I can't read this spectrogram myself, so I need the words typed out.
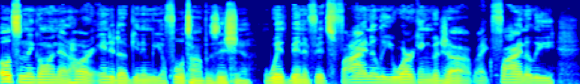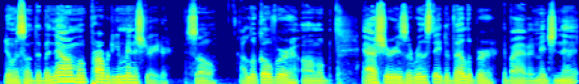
ultimately going that hard ended up getting me a full time position with benefits. Finally working a job, like finally doing something. But now I'm a property administrator, so I look over. Um, Asher is a real estate developer, if I haven't mentioned that,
